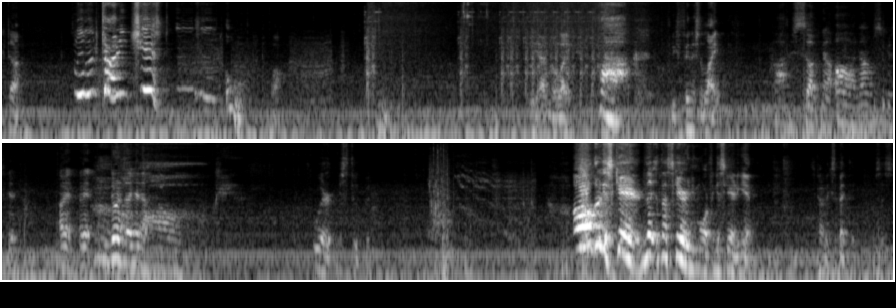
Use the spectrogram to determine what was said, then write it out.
Get down. Little tiny chest. Oh. Wow. Hmm. We have no light. Fuck! We finished the light. God, we suck now. Oh, now I'm super scared. Okay, okay. Door's right here now. Oh, okay. We're stupid. Oh, I'm gonna get scared. It's not scary anymore if we get scared again. It's kind of expected. What's this?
